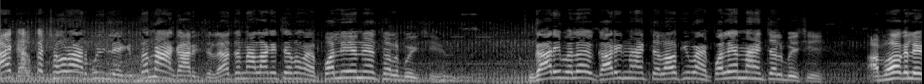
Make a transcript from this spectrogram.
आइ काल्हि के छौड़ा आर बुझले केना गाड़ी चला, जेना लागै ने प्लेने चलबै गाड़ी भेलै, गाड़ी नहि चलाओ कि भाई प्लेन नहि चलबै आ भऽ गेलै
